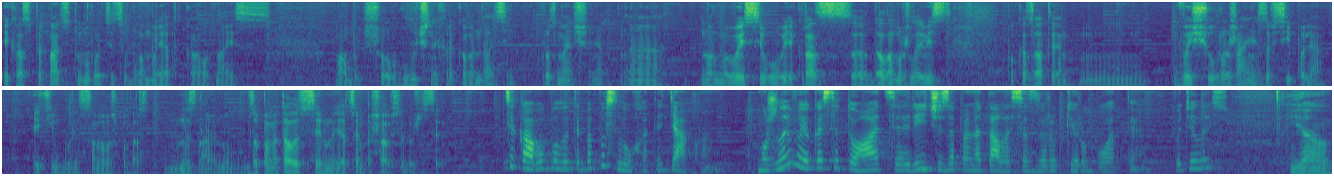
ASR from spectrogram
якраз в 2015 році це була моя така одна із, мабуть, що влучних рекомендацій про зменшення норми висіву, якраз е, дала можливість показати вищу урожайність за всі поля, які були саме господарством. Не знаю, ну запам'яталось сильно, я цим пишався дуже сильно. Цікаво було тебе послухати. Дякую. Можливо, якась ситуація, річ запам'яталася за роки роботи. Поділись. Я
